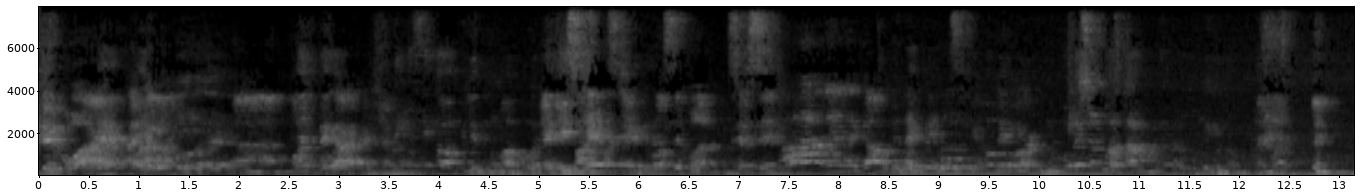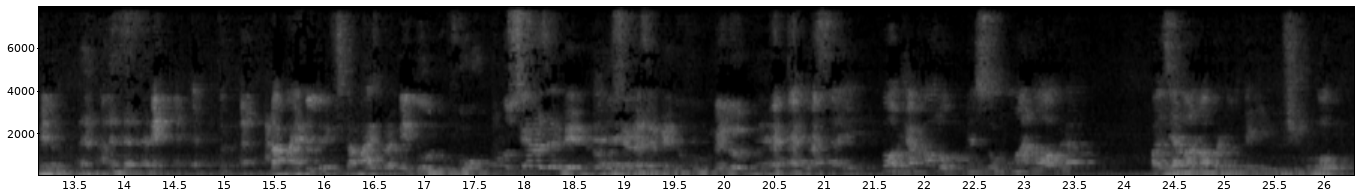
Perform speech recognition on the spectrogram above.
Pegou ar. É, aí aí, eu- é, Ah, não pode pegar. ar, já Tem que não. aceitar o apelido numa boa. É que esquece, é uma semana. Você ah, né, legal, Aí né? pegou, ficou meio. No começo eu não gostava, mas agora eu não ligo, não. Menudo. Tá mais do drift, tá mais pra menudo, vulgo Luciano Azevedo. É. Luciano Azevedo, vulgo menudo. É isso aí. Bom, já falou, começou com manobra, fazia manobra junto com a equipe do Chico Louco.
